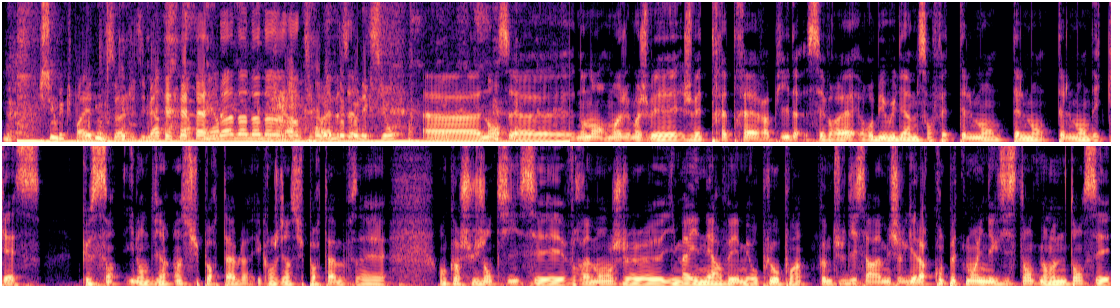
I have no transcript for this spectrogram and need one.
J'ai cru que je parlais tout seul, je dis merde, merde, merde. non, non, non, non, J'ai un non, problème de connexion. Euh, non, euh, non, non, moi, je, moi je, vais, je vais être très très rapide. C'est vrai, Robbie Williams en fait tellement, tellement, tellement des caisses que ça- il en devient insupportable. Et quand je dis insupportable, encore je suis gentil, c'est vraiment, je, il m'a énervé, mais au plus haut point. Comme tu le dis, Sarah Michelle Gellar complètement inexistante, mais en même temps, c'est,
